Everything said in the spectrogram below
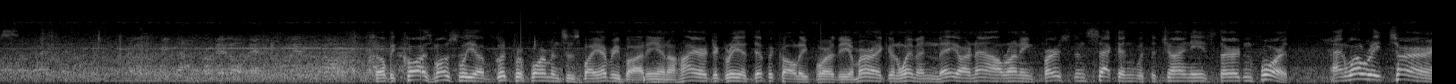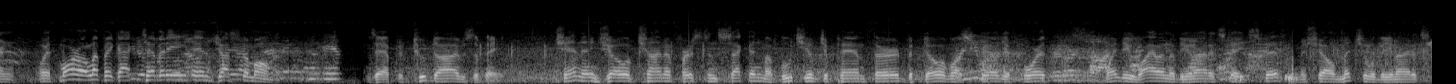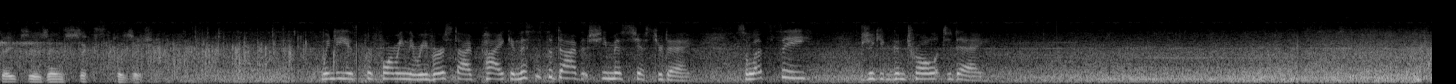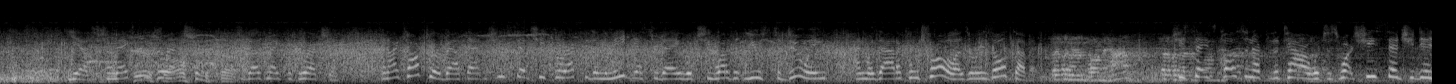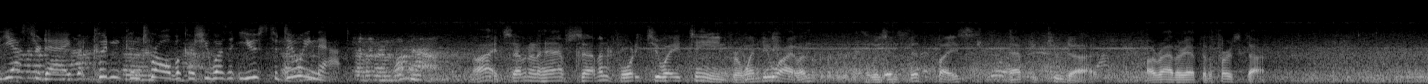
So because mostly of good performances by everybody and a higher degree of difficulty for the American women, they are now running first and second with the Chinese third and fourth. And we'll return with more Olympic activity in just a moment. After two dives of eight. Chen and Zhou of China first and second, Mabuchi of Japan third, Beddoe of Australia fourth, Wendy Wyland of the United States fifth, Michele Mitchell of the United States is in sixth position. Wendy is performing the reverse dive pike, and this is the dive that she missed yesterday. So let's see if she can control it today. Yes, she makes the Appears so. correction. She does make the correction. And I talked to her about that, and she said she corrected in the meet yesterday, which she wasn't used to doing, and was out of control as a result of it. Seven and one half. seven She stays close enough to the tower, which is what she said she did yesterday, but couldn't control because she wasn't used to doing that. half, Seven and one half. All right, seven and a half, seven, 42-18 for Wendy Wyland, who was in fifth place after two dives, or rather after the first dive.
